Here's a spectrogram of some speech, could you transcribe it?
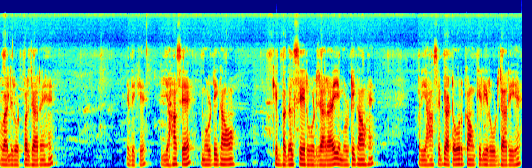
वाली रोड पर जा रहे हैं। ये देखिए, यहाँ से है मोरटी गाँव। के बगल से रोड जा रहा है, ये मोरटी गाँव है। और यहाँ से भी अटोर गाँव के लिए रोड जा रही है।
